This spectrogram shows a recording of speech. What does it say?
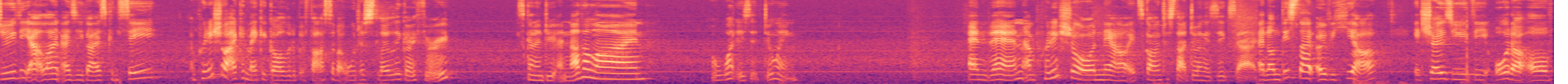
do the outline as you guys can see, I'm pretty sure I can make it go a little bit faster, but we'll just slowly go through. It's gonna do another line. Or what is it doing? And then I'm pretty sure now it's going to start doing a zigzag. And on this side over here, it shows you the order of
